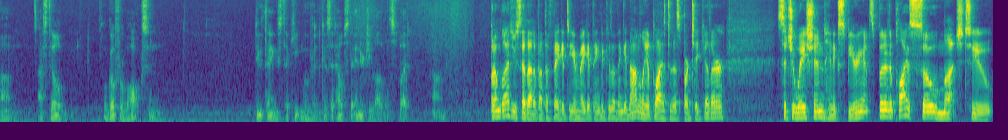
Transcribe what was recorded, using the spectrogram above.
um I still will go for walks and do things to keep moving because it helps the energy levels. But um, But I'm glad you said that about the fake it till you make it thing because I think it not only applies to this particular situation and experience, but it applies so much to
